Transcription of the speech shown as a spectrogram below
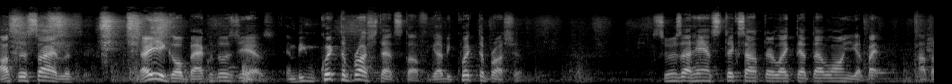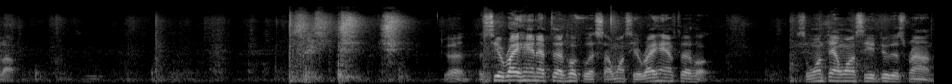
Off to the side, let's. There you go, back with those jabs. And be quick to brush that stuff. You gotta be quick to brush it. As soon as that hand sticks out there like that that long, you gotta bite, pop it out. Good. Let's see a right hand after that hook, Lissa. I want to see a right hand after that hook. So one thing I want to see you do this round.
